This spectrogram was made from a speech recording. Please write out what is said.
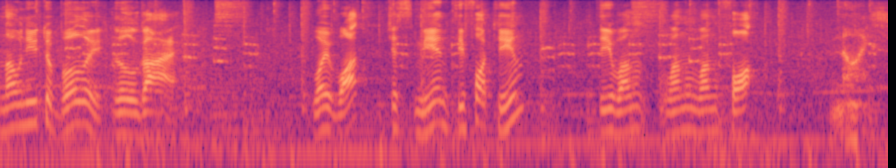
No need to bully, little guy. Wait, what? Just me and T14? T1114? Nice.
